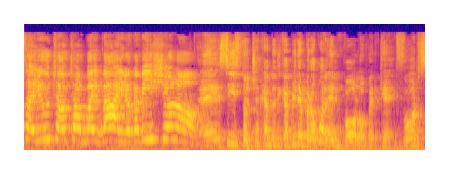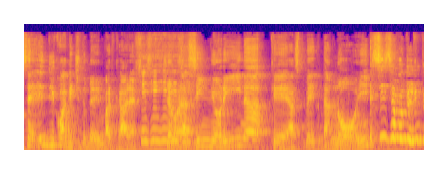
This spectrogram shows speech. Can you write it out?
salut, ciao ciao, bye bye, lo capisci o no? Eh sì, sto cercando di capire però qual è il volo, perché forse è di qua che ci dobbiamo imbarcare. Sì, sì, sì, C'è sì, una sì. signorina che aspetta noi. Eh sì, siamo dentro,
